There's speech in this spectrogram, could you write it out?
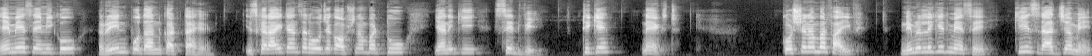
एमएसएमई को ऋण प्रदान करता है? इसका राइट आंसर हो जाएगा ऑप्शन नंबर टू यानी कि सिडवी ठीक है? नेक्स्ट क्वेश्चन नंबर फाइव निम्नलिखित में से किस राज्य में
